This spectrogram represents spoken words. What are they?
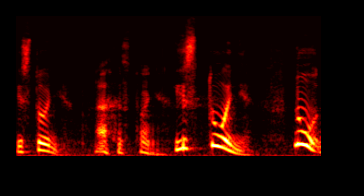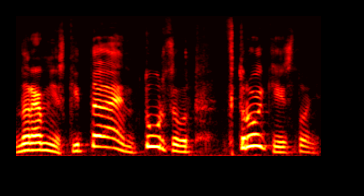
Эстония. Ах, Эстония. Эстония. Ну, наравне с Китаем, Турцией, вот в тройке Эстония.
